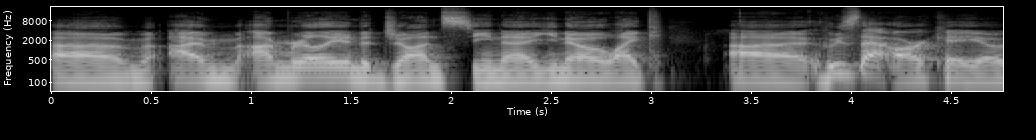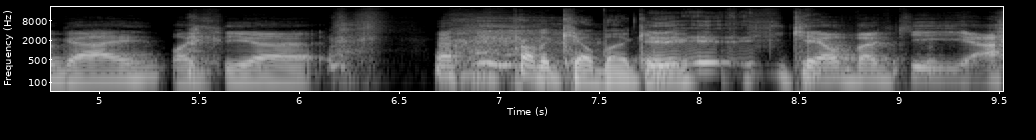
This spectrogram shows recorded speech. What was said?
Um, I'm I'm really into John Cena. You know, like uh, who's that RKO guy? Like the uh, Probably Kale Budke. It- Kale Budke. Yeah,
